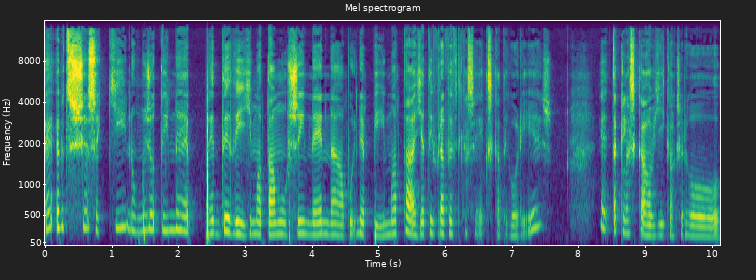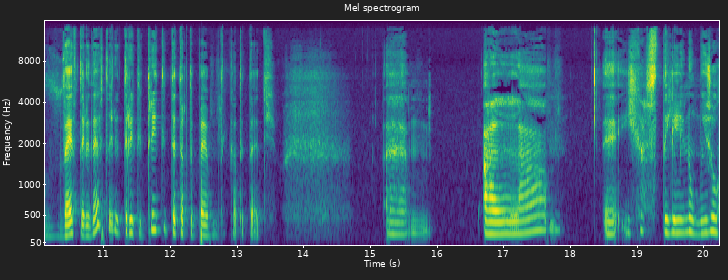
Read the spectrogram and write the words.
ε, επί της ουσίας εκεί νομίζω ότι είναι πέντε διηγήματά μου συν ένα που είναι ποίηματα γιατί βραβεύτηκα σε έξι κατηγορίες. Ε, τα κλασικά βγήκα, ξέρω εγώ, δεύτερη, δεύτερη, τρίτη, τρίτη, τέταρτη, πέμπτη, κάτι τέτοιο. αλλά ε, είχα στείλει νομίζω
